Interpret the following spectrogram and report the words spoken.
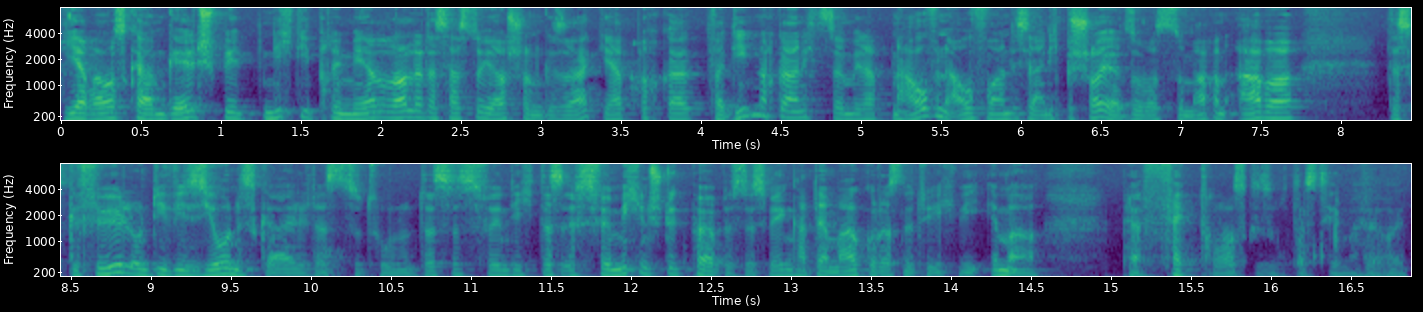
hier rauskam, Geld spielt nicht die primäre Rolle. Das hast du ja auch schon gesagt. Ihr habt doch gar, verdient noch gar nichts damit, habt einen Haufen Aufwand. Ist ja eigentlich bescheuert, sowas zu machen. Aber das Gefühl und die Vision ist geil, das zu tun. Und das ist, finde ich, das ist für mich ein Stück Purpose. Deswegen hat der Marco das natürlich wie immer perfekt rausgesucht, das Thema für heute.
